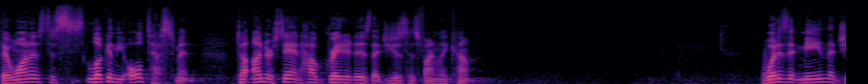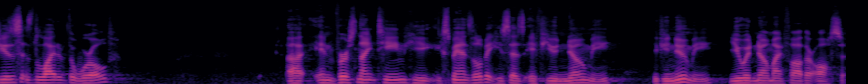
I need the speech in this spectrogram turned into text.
They want us to look in the Old Testament to understand how great it is that Jesus has finally come. What does it mean that Jesus is the light of the world? Uh, in verse 19, he expands a little bit. He says, If you know me, if you knew me, you would know my Father also.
